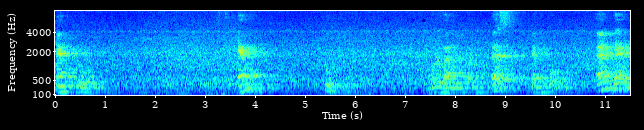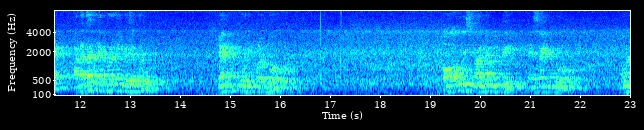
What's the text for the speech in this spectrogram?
temp2 temp2 old value plus temp2 and then another temporary variable temp4 equal to all this value will be assigned to old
